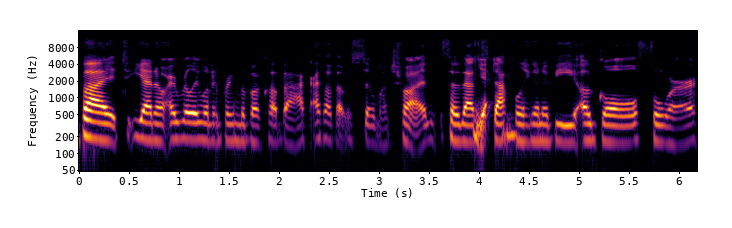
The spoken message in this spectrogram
but yeah no i really want to bring the book club back i thought that was so much fun so that's Yeah. definitely going to be a goal for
